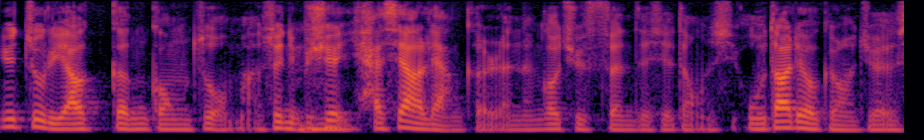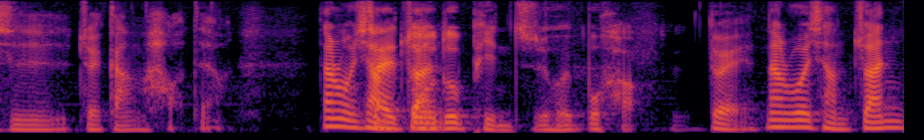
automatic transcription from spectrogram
因为助理要跟工作嘛，所以你必须还是要两个人能够去分这些东西。五、嗯、到六个人我觉得是最刚好这样。但如果想再多，品质会不好。对，那如果想专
